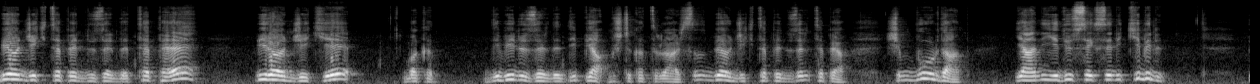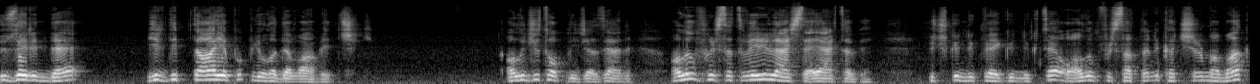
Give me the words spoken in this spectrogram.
Bir önceki tepenin üzerinde tepe, bir önceki bakın dibin üzerinde dip yapmıştık hatırlarsınız. Bir önceki tepenin üzerinde tepe yap. Şimdi buradan yani 782 binin üzerinde bir dip daha yapıp yola devam edecek. Alıcı toplayacağız yani. Alım fırsatı verirlerse eğer tabi. Üç günlük ve günlükte o alım fırsatlarını kaçırmamak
